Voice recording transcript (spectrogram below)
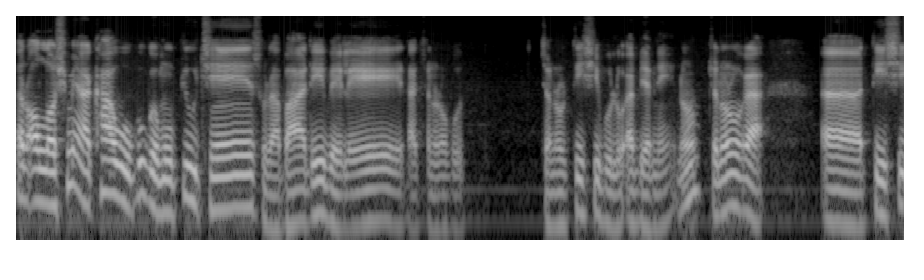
အဲ့တော့အလ္လာဟ်ရှင်မြတ်အခါကိုကုကွယ်မှုပြုခြင်းဆိုတာဘာအဓိပ္ပာယ်လဲဒါကျွန်တော်တို့ကိုကျွန်တော်တို့သိရှိဖို့လိုအပ်ပြန်နေเนาะကျွန်တော်တို့ကအာတည်ရှိ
